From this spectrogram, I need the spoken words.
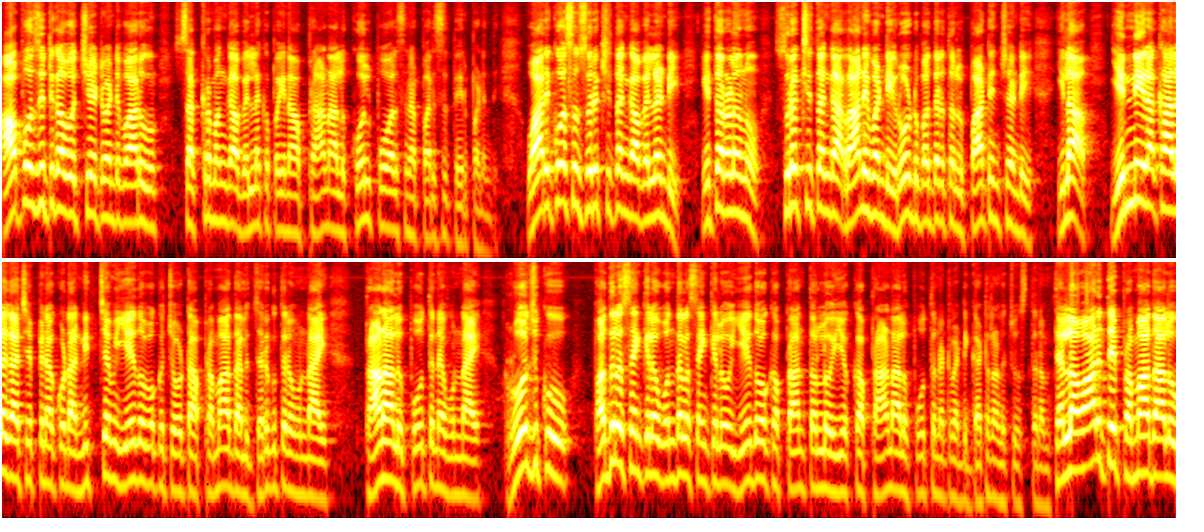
ఆపోజిట్గా వచ్చేటువంటి వారు సక్రమంగా వెళ్ళకపోయినా ప్రాణాలు కోల్పోవాల్సిన పరిస్థితి ఏర్పడింది. వారి కోసం సురక్షితంగా వెళ్ళండి. ఇతరులను సురక్షితంగా రానివ్వండి. రోడ్డు భద్రతలు పాటించండి. ఇలా ఎన్ని రకాలుగా చెప్పినా కూడా నిత్యం ఏదో ఒక చోట ప్రమాదం ప్రమాదాలు జరుగుతూనే ఉన్నాయి ప్రాణాలు పోతూనే ఉన్నాయి. రోజుకు పదుల సంఖ్యలో వందల సంఖ్యలో ఏదో ఒక ప్రాంతంలో ఈ యొక్క ప్రాణాలు పోతున్నటువంటి ఘటనలు చూస్తున్నాం. తెల్లవారితే ప్రమాదాలు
